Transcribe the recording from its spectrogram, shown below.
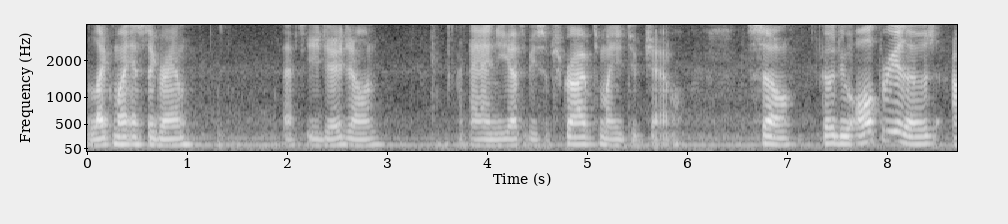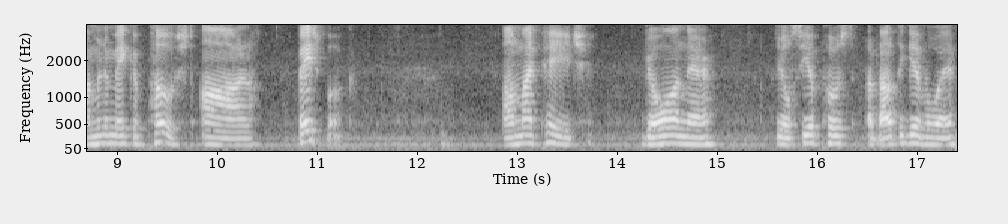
Like my Instagram, that's EJ John. And you have to be subscribed to my YouTube channel. So, go do all three of those. I'm gonna make a post on Facebook. On my page, go on there. You'll see a post about the giveaway.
